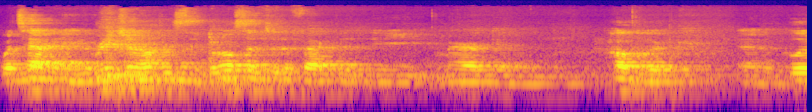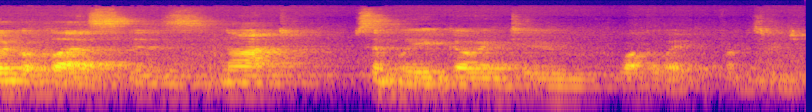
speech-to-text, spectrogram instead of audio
what's happening in the region, obviously, but also to the fact that the American public and the political class is not simply going to walk away from this region.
